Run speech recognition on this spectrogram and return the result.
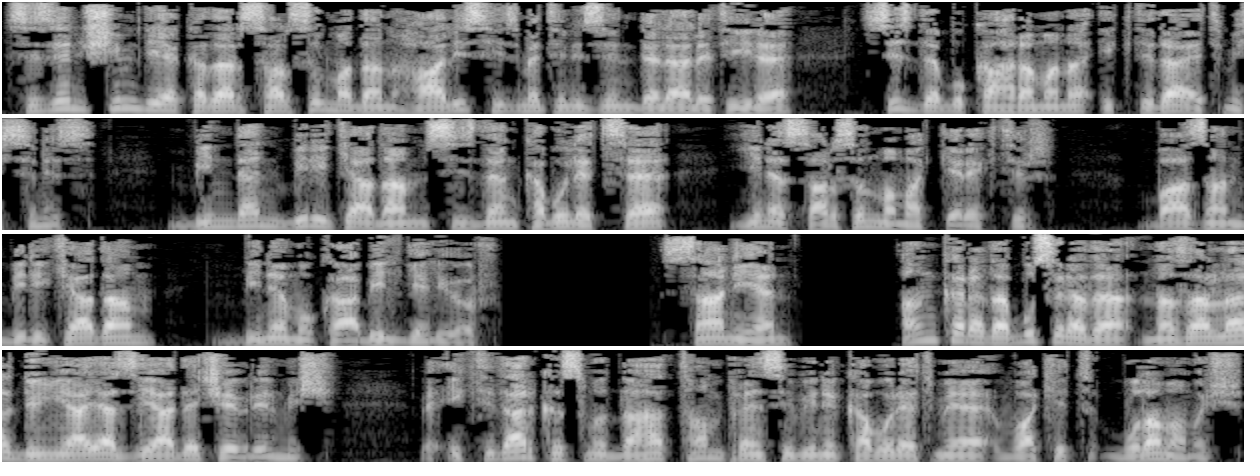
Sizin şimdiye kadar sarsılmadan halis hizmetinizin delaletiyle siz de bu kahramana iktida etmişsiniz. Binden bir iki adam sizden kabul etse yine sarsılmamak gerektir. Bazen bir iki adam bine mukabil geliyor. Saniyen Ankara'da bu sırada nazarlar dünyaya ziyade çevrilmiş ve iktidar kısmı daha tam prensibini kabul etmeye vakit bulamamış.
